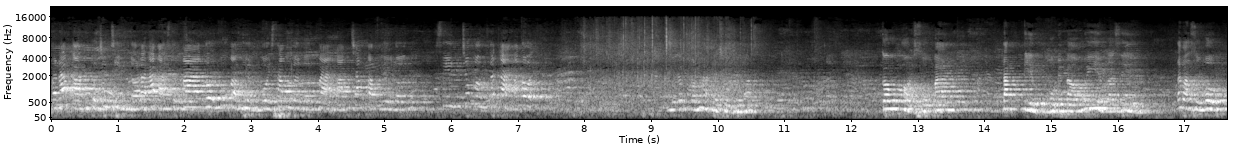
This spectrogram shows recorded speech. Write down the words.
Và đáp án của chương trình đó là đáp án số 3, đội mũ bảo hiểm ngồi sau người lớn và bám chắc vào người lớn. Xin chúc mừng tất cả các đội. Mời các con hạ thẻ chủ xuống ạ. Câu hỏi số 3. Đặc điểm của biển báo nguy hiểm là gì? Đáp án số 1.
